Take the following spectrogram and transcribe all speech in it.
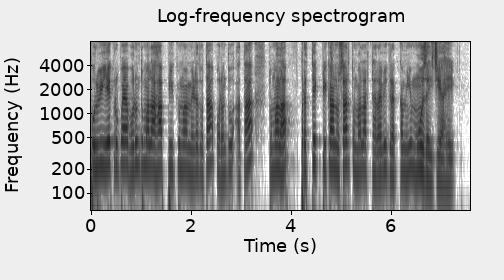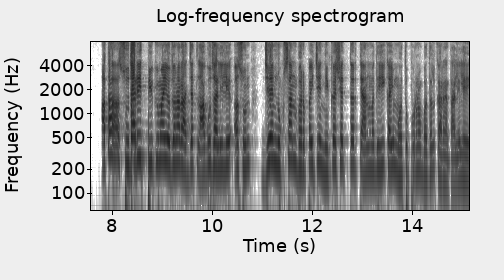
पूर्वी एक रुपया भरून तुम्हाला हा पीक विमा मिळत होता परंतु आता तुम्हाला प्रत्येक पिकानुसार तुम्हाला ठराविक रक्कम ही मोजायची आहे. आता सुधारित पीक विमा योजना राज्यात लागू झालेली असून जे नुकसान भरपाईचे निकष आहेत तर त्यांमध्येही काही महत्त्वपूर्ण बदल करण्यात आलेले आहे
